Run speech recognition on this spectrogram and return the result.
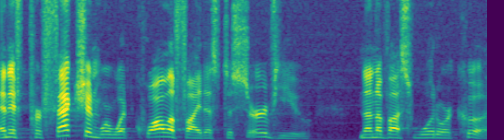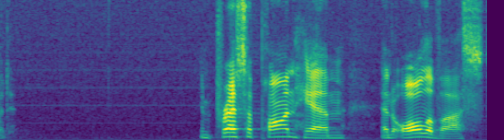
And if perfection were what qualified us to serve you, none of us would or could. Impress upon him and all of us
